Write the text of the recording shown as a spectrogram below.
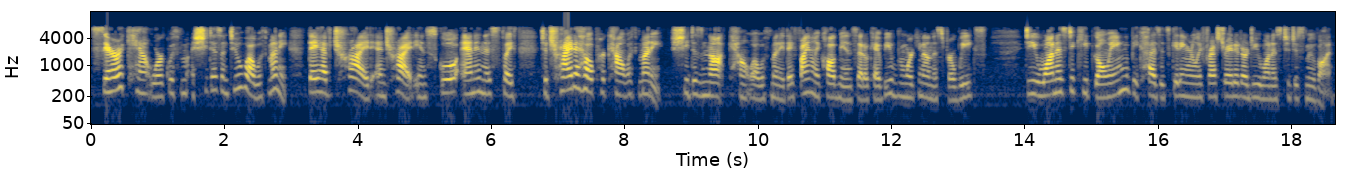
Sarah can't work with, she doesn't do well with money. They have tried and tried in school and in this place to try to help her count with money. She does not count well with money. They finally called me and said, okay, we've been working on this for weeks do you want us to keep going because it's getting really frustrated or do you want us to just move on?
